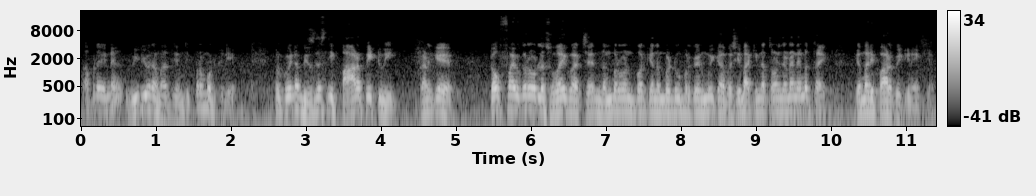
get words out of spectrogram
તો આપણે એને વિડીયોના માધ્યમથી પ્રમોટ કરીએ. પણ કોઈના બિઝનેસની પાળ પીટવી, કારણ કે ટોપ ફાઇવ કરો એટલે સ્વાભાવિક વાત છે. નંબર વન પર કે નંબર ટુ પર કોઈને મૂક્યા પછી બાકીના ત્રણ જણાને એમ જ થાય કે મારી પાળ પીટી નાખી.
